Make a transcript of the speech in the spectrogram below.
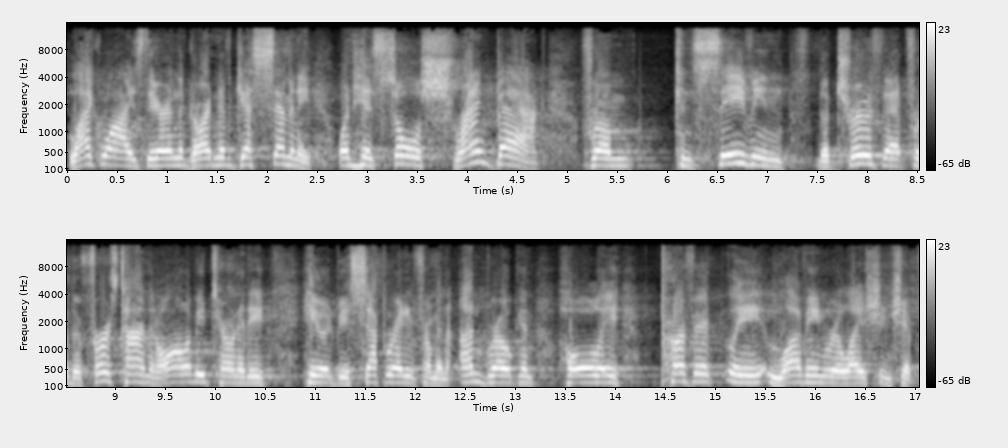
Likewise, there in the Garden of Gethsemane, when his soul shrank back from conceiving the truth that for the first time in all of eternity, he would be separated from an unbroken, holy, perfectly loving relationship.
